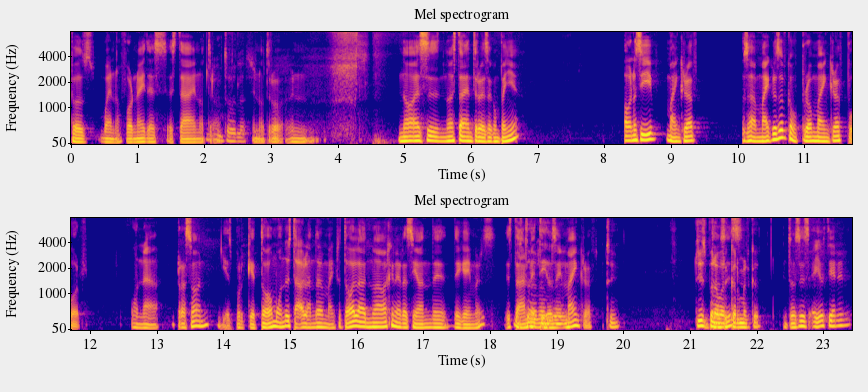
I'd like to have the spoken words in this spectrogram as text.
pues bueno, Fortnite es- está en otro, En todos lados. en otro, en- no es, no está dentro de esa compañía. Aún así, Minecraft, o sea, Microsoft compró Minecraft por una razón y es porque todo el mundo está hablando de Minecraft, toda la nueva generación de, de gamers estaban Está metidos en de- Minecraft. Sí. Sí, es para Entonces- abarcar mercado. Entonces, ellos tienen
